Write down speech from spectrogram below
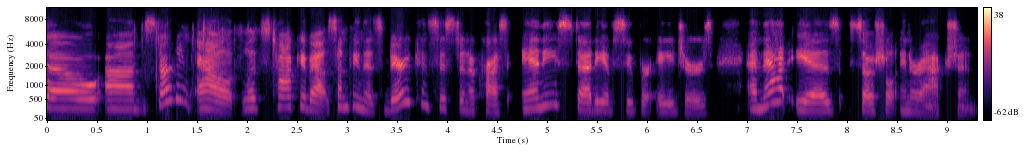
so, um, starting out, let's talk about something that's very consistent across any study of super agers, and that is social interaction.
